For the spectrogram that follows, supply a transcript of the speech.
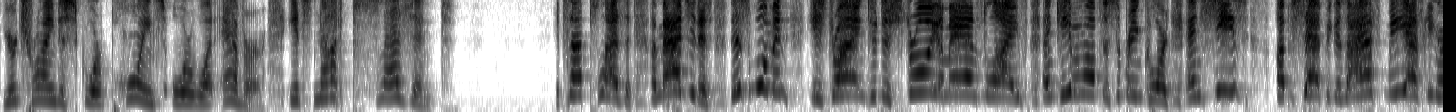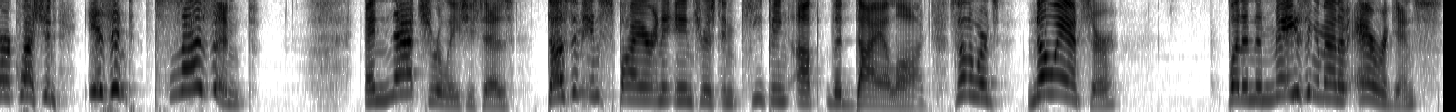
you're trying to score points or whatever. It's not pleasant. It's not pleasant. Imagine this. This woman is trying to destroy a man's life and keep him off the Supreme Court, and she's upset because I ask me asking her a question isn't pleasant. And naturally, she says, doesn't inspire an interest in keeping up the dialogue. So, in other words, no answer, but an amazing amount of arrogance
